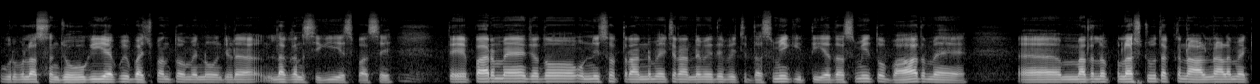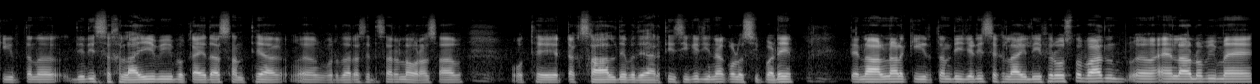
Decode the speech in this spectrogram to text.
ਪੂਰਵਲਾ ਸੰਜੋਗ ਹੀ ਹੈ ਕੋਈ ਬਚਪਨ ਤੋਂ ਮੈਨੂੰ ਜਿਹੜਾ ਲਗਨ ਸੀਗੀ ਇਸ ਪਾਸੇ। ਤੇ ਪਰ ਮੈਂ ਜਦੋਂ 1993 94 ਦੇ ਵਿੱਚ 10ਵੀਂ ਕੀਤੀ ਹੈ 10ਵੀਂ ਤੋਂ ਬਾਅਦ ਮੈਂ ਮਤਲਬ ਪਲੱਸ 2 ਤੱਕ ਨਾਲ ਨਾਲ ਮੈਂ ਕੀਰਤਨ ਜਿਹਦੀ ਸਿਖਲਾਈ ਵੀ ਬਕਾਇਦਾ ਸੰਥਿਆ ਅ, ਗੁਰਦੁਆਰਾ ਸਿੱਧਸਰ ਲਾਹੌਰਾ ਸਾਹਿਬ ਉੱਥੇ ਟਕਸਾਲ ਦੇ ਵਿਦਿਆਰਥੀ ਸੀਗੇ ਜਿਨ੍ਹਾਂ ਕੋਲ ਅਸੀਂ ਪੜ੍ਹੇ। ਤੇ ਨਾਲ ਨਾਲ ਕੀਰਤਨ ਦੀ ਜਿਹੜੀ ਸਿਖਲਾਈ ਲਈ ਫਿਰ ਉਸ ਤੋਂ ਬਾਅਦ ਅ, ਐਂ ਲਾ ਲਓ ਵੀ ਮੈਂ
